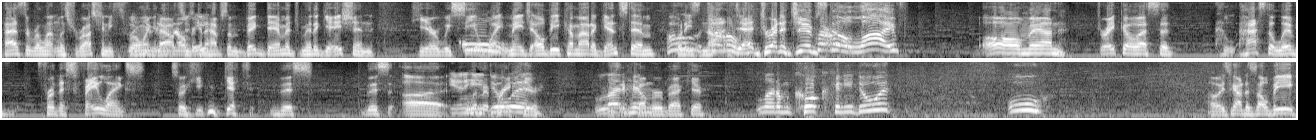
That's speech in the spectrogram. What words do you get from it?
has the relentless rush and he's throwing it out. So he's going to have some big damage mitigation here. We see a white mage LB come out against him, oh, but he's not dead. Dreaded Jim still alive. Oh man, Draco has to has to live for this phalanx so he can get this this uh Can he limit do break it? here. Let He's him cover back here. let him cook. Can you do it? Ooh. Oh, he's got his LB.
